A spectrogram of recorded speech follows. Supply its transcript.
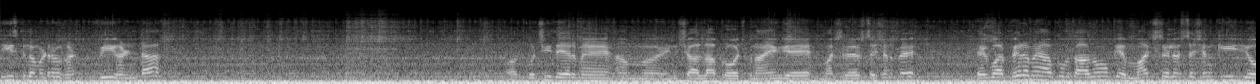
तीस किलोमीटर फ़ी घंटा और कुछ ही देर में हम, इंशाल्लाह अप्रोच बनाएँगे मच रेलवे स्टेशन पे। एक बार फिर मैं आपको बता दूँ कि मच रेलवे स्टेशन की जो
